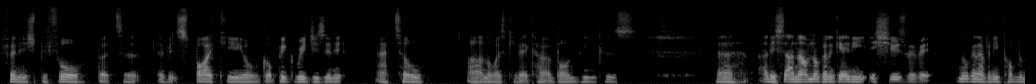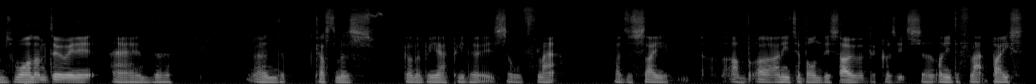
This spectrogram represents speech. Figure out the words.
finish before but uh, if it's spiky or got big ridges in it at all I'll always give it a coat of bonding because uh, at least and I'm not going to get any issues with it not going to have any problems while I'm doing it and uh, and the customers going to be happy that it's all flat. I just say I, I need to bond this over because it's uh, I need a flat base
